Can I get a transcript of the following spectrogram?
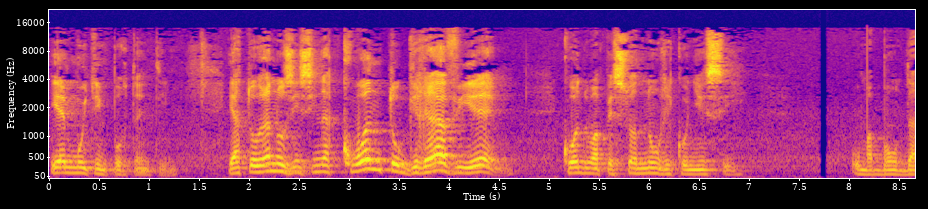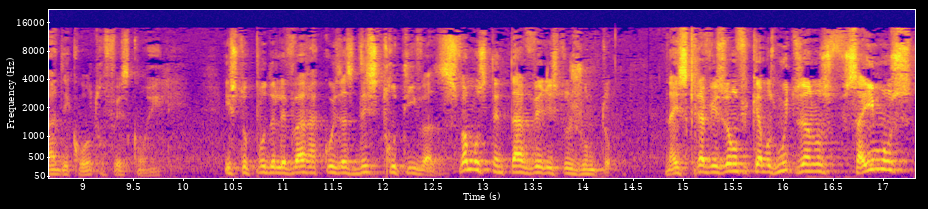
E é muito importante. E a Torá nos ensina quanto grave é quando uma pessoa não reconhece uma bondade que o outro fez com ele. Isto pode levar a coisas destrutivas. Vamos tentar ver isto junto. Na escravidão ficamos muitos anos, saímos,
